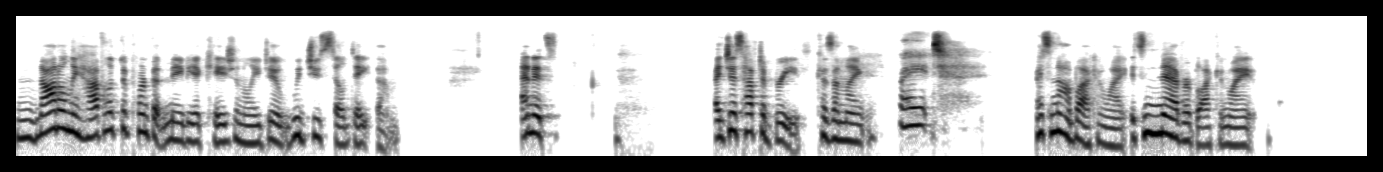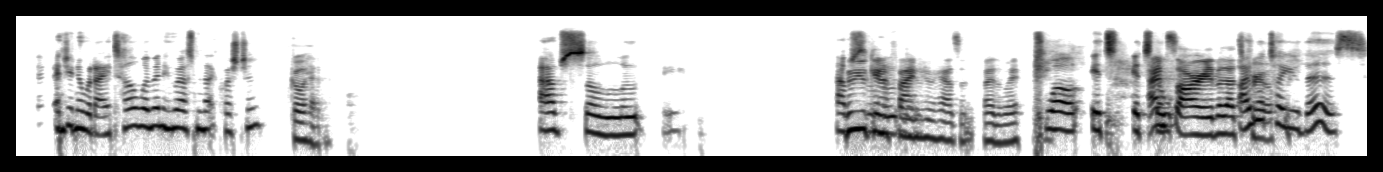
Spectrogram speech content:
not only have looked at porn, but maybe occasionally do, would you still date them? And it's, I just have to breathe because I'm like, right. it's not black and white. It's never black and white. And you know what I tell women who ask me that question? Go ahead. Absolutely. Who are you going to find who hasn't, by the way? Well, it's it's. I'm the- sorry, but that's I true. will tell you this.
